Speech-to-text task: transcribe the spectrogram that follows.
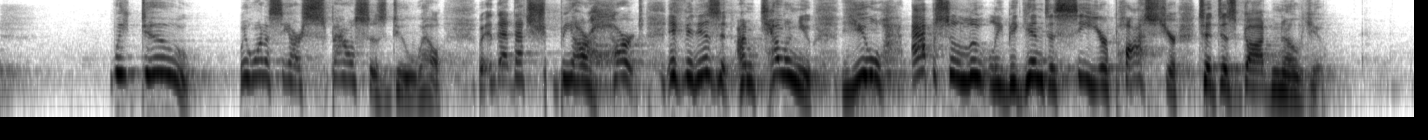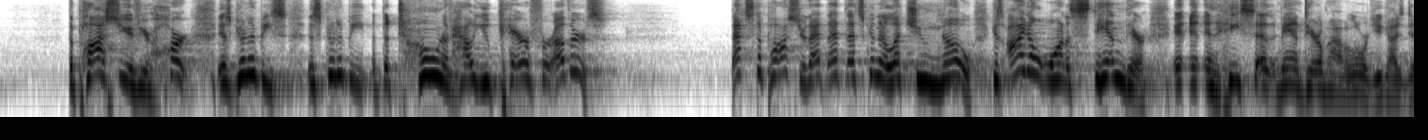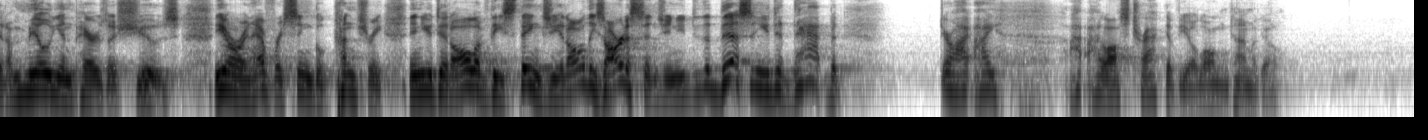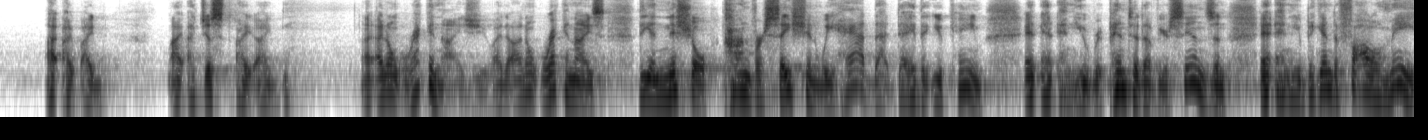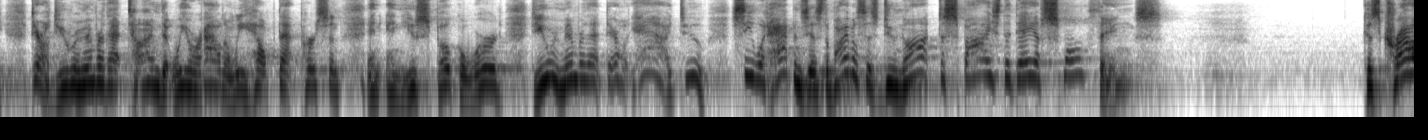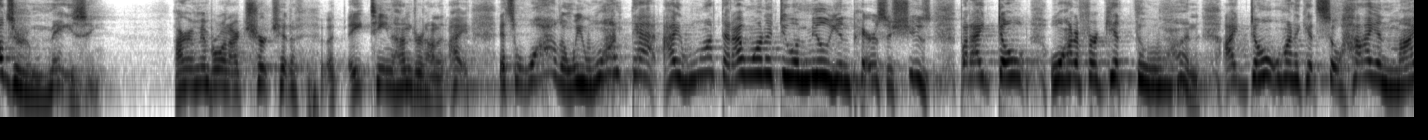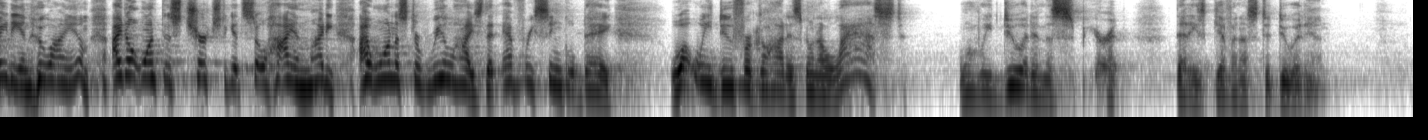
We do. We want to see our spouses do well. That, that should be our heart. If it isn't, I'm telling you, you absolutely begin to see your posture to does God know you? The posture of your heart is going to be, is going to be the tone of how you care for others. That's the posture. That, that, that's going to let you know. Because I don't want to stand there. And, and, and he said, Man, dear my Lord, you guys did a million pairs of shoes. You were in every single country. And you did all of these things. You had all these artisans. And you did this and you did that. But, dear, I, I, I lost track of you a long time ago. I, I, I, I just, I, I, I, don't recognize you. I, don't recognize the initial conversation we had that day that you came and, and, and you repented of your sins and, and, you began to follow me. Darryl, do you remember that time that we were out and we helped that person and, and you spoke a word? Do you remember that, Darryl? Yeah, I do. See, what happens is the Bible says, do not despise the day of small things. Because crowds are amazing. I remember when our church hit 1,800 on it. I, it's wild, and we want that. I want that. I want to do a million pairs of shoes, but I don't want to forget the one. I don't want to get so high and mighty in who I am. I don't want this church to get so high and mighty. I want us to realize that every single day, what we do for God is going to last when we do it in the spirit that He's given us to do it in.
